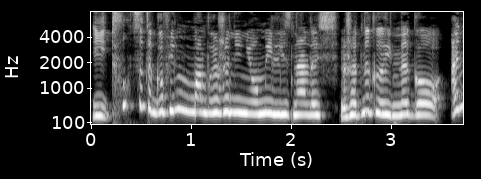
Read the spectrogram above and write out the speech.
I twórcy tego filmu, mam wrażenie, nie umieli znaleźć żadnego innego, ani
